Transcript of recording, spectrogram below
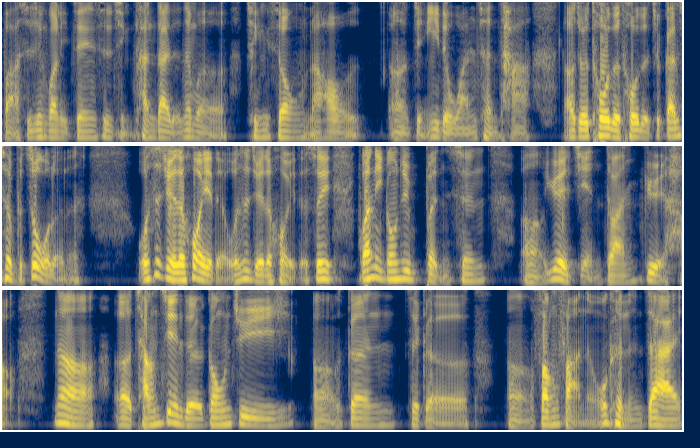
把时间管理这件事情看待的那么轻松，然后呃简易的完成它，然后就拖着拖着就干脆不做了呢？我是觉得会的，我是觉得会的，所以管理工具本身，呃，越简单越好。那呃，常见的工具，呃，跟这个呃方法呢，我可能在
